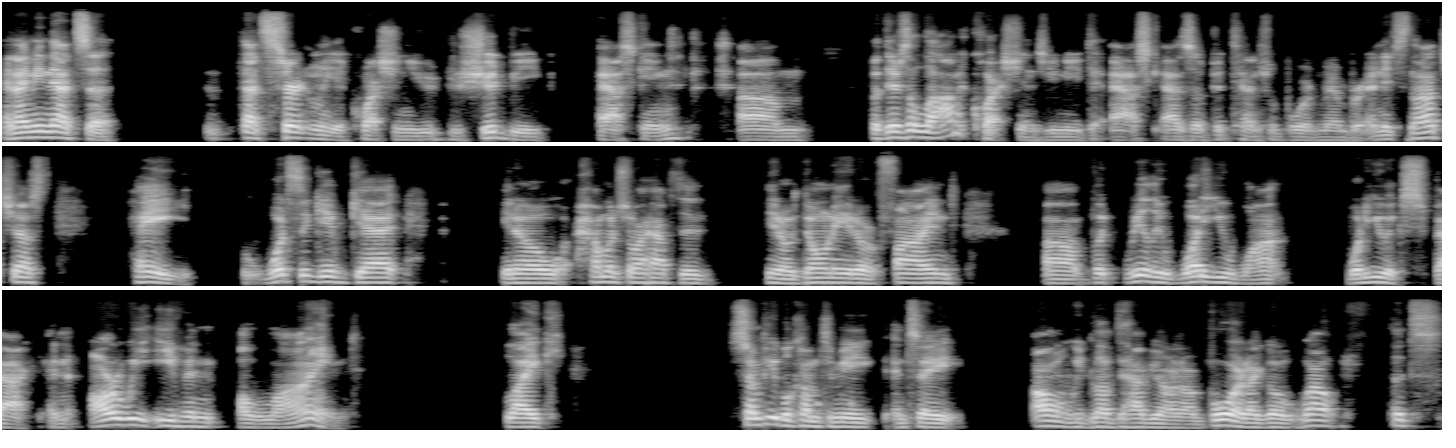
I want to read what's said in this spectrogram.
And I mean, that's a that's certainly a question you you should be asking. Um, but there's a lot of questions you need to ask as a potential board member, and it's not just, hey, what's the give get? You know, how much do I have to, you know, donate or find? Uh, but really, what do you want? What do you expect? And are we even aligned? Like, some people come to me and say, "Oh, we'd love to have you on our board." I go, "Well, let's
